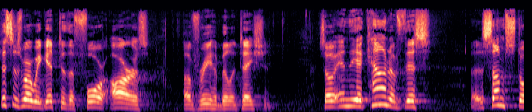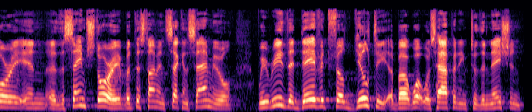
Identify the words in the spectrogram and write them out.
This is where we get to the four R's of rehabilitation. So, in the account of this, uh, some story in uh, the same story, but this time in 2 Samuel, we read that David felt guilty about what was happening to the nation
